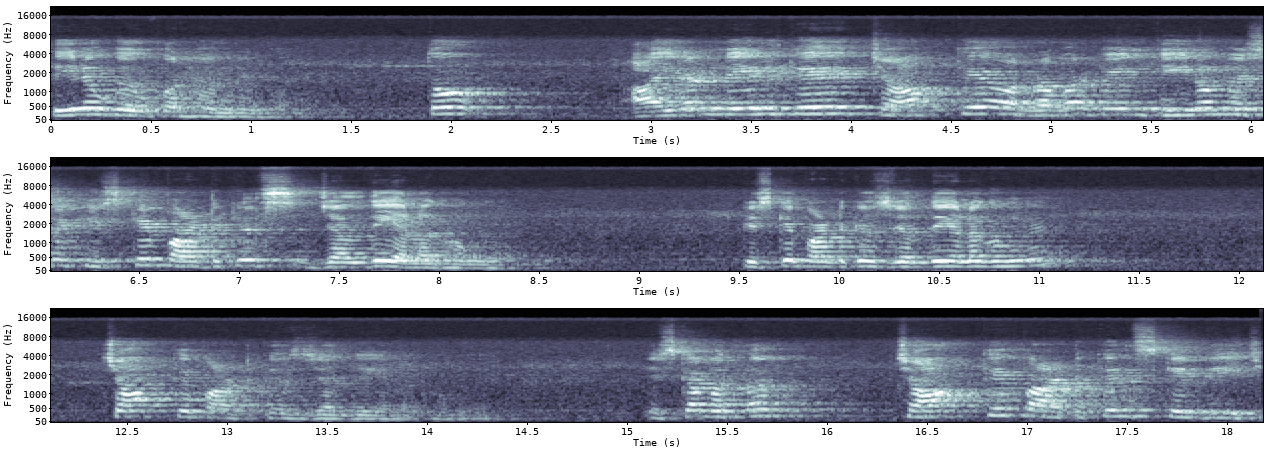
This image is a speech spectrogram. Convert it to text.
तीनों के ऊपर हैमरिंग करें तो आयरन नेल के चॉक के और रबर के इन तीनों में से किसके पार्टिकल्स जल्दी अलग होंगे किसके पार्टिकल्स जल्दी अलग होंगे चॉक के पार्टिकल्स जल्दी अलग होंगे इसका मतलब चॉक के पार्टिकल्स के बीच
